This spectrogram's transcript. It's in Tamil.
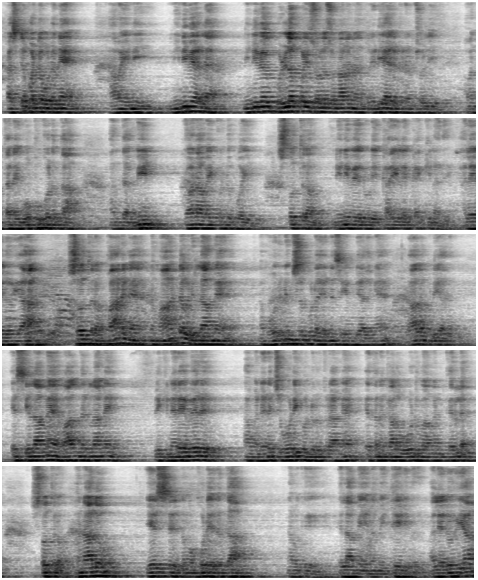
கஷ்டப்பட்ட உடனே அவன் இனி நினைவேல நினைவேக்குள்ளே போய் சொல்ல சொன்னாலும் நான் ரெடியாக இருக்கிறேன்னு சொல்லி அவன் தன்னை ஒப்பு கொடுத்தான். அந்த மீன் யோனாவை கொண்டு போய் ஸ்தோத்திரம் நினைவேருடைய கரையில் கக்கினது. அலையலோயா ஸ்தோத்திரம். பாருங்க ஆண்டவர் இல்லாமல் நம்ம ஒரு நிமிஷம் கூட என்ன செய்ய முடியாதுங்க. வாழ முடியாது. எஸ் இல்லாமல் வாழ்ந்துடலான்னு இன்றைக்கு நிறைய பேர் அவங்க நினச்சி ஓடிக்கொண்டு இருக்கிறாங்க எத்தனை காலம் ஓடுவாங்கன்னு தெரில ஸ்தோத்திரம். ஆனாலும் இயேசு நம்ம கூட இருந்தால் நமக்கு எல்லாமே நம்மை தேடி வரும். அல்லேலூயா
